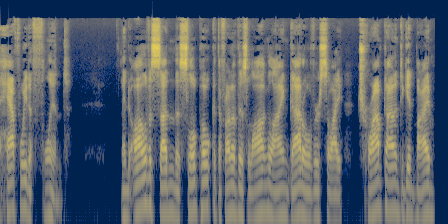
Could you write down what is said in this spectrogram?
halfway to Flint, and all of a sudden the slow poke at the front of this long line got over, so I tromped on it to get by him.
